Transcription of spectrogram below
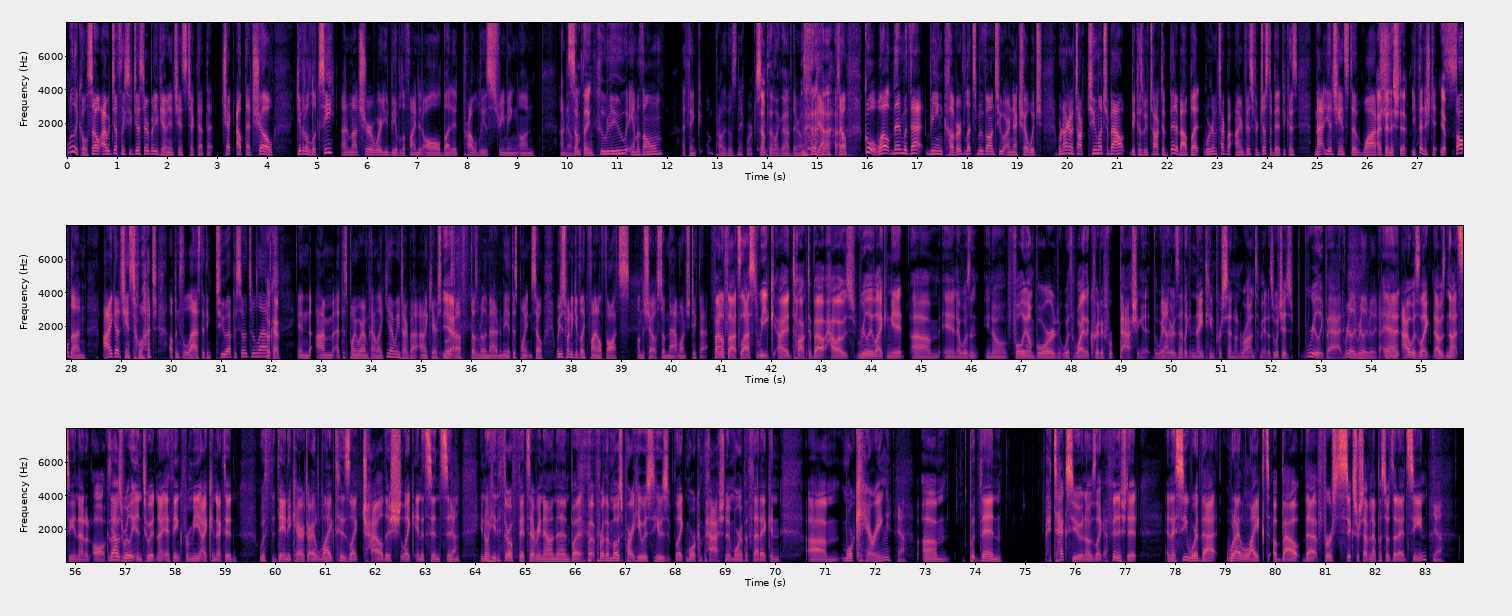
Really cool. So I would definitely suggest everybody if you haven't had a chance to check that that check out that show, give it a look see. I'm not sure where you'd be able to find it all, but it probably is streaming on I don't know Something, Hulu, Amazon. I think probably those networks something like that. have their own. yeah. So cool. Well, then with that being covered, let's move on to our next show, which we're not going to talk too much about because we've talked a bit about, but we're going to talk about Iron Fist for just a bit because Matt, you had a chance to watch. I finished it. You finished it. Yep. It's all done. I got a chance to watch up until the last, I think, two episodes are left. Okay. And I'm at this point where I'm kind of like, yeah, we can talk about it. I don't care. Spoil Yeah. stuff. Doesn't really matter to me at this point. And so we just want to give like final thoughts on the show. So, Matt, why don't you take that? Final thoughts. Last week, I had talked about how I was really liking it, um, and I wasn't, you know, fully on board with why the critics were bashing it the way Yeah. they were. It's at like a 19% on Rotten Tomatoes, which is really bad. Really, really, really bad. And I was like, I was not seeing that at all because Yeah. I was really into it, and I, I think for me, I connected with the Danny character. I liked his like childish like innocence, and Yeah. you know he'd throw fits every now and then, but but for the most part, he was he was like more compassionate, more empathetic, and um, more caring. Yeah. Um, but then I text you, and I was like, I finished it. and I see where that what I liked about that first six or seven episodes that I had seen. Yeah.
